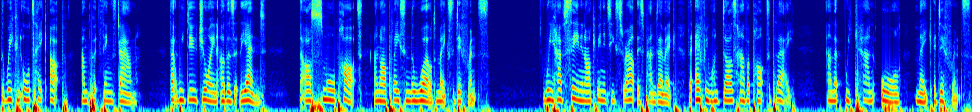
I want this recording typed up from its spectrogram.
that we can all take up and put things down, that we do join others at the end, that our small part and our place in the world makes a difference. We have seen in our communities throughout this pandemic that everyone does have a part to play and that we can all make a difference.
